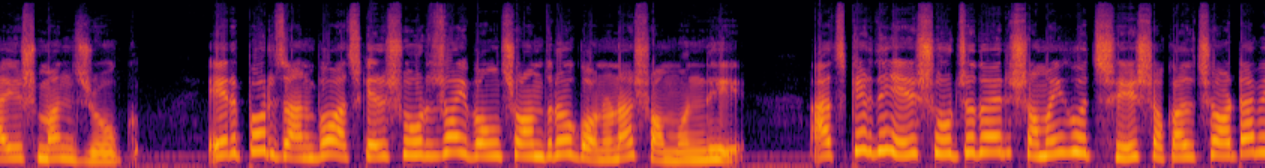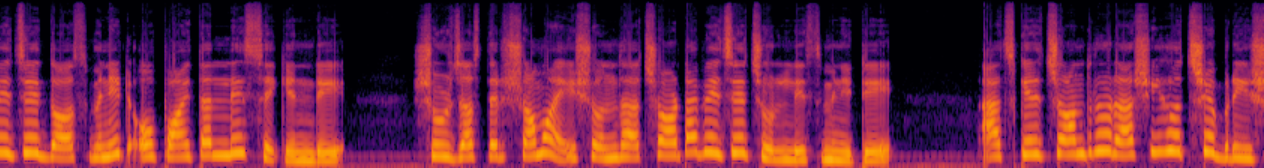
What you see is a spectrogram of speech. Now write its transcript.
আয়ুষ্মান যোগ। এরপর জানব আজকের সূর্য এবং চন্দ্র গণনা সম্বন্ধে। আজকের দিনে সূর্যোদয়ের সময় হচ্ছে সকাল ছটা বেজে দশ মিনিট ও পঁয়তাল্লিশ সেকেন্ডে। সূর্যাস্তের সময় সন্ধ্যা ছটা বেজে চল্লিশ মিনিটে। আজকের চন্দ্র রাশি হচ্ছে বৃষ।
